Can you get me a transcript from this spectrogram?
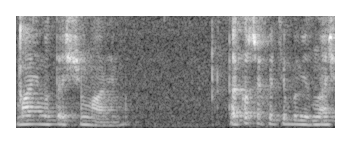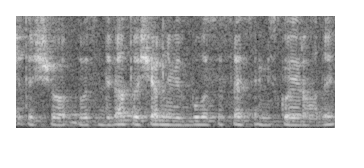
маємо те, що маємо. Також я хотів би відзначити, що 29 червня відбулася сесія міської ради,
